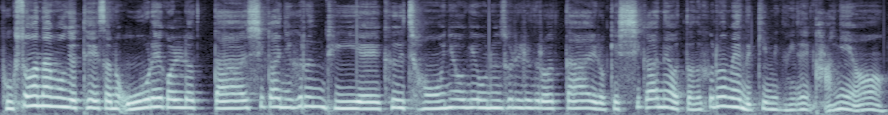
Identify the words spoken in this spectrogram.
복숭아 나무 곁에서는 오래 걸렸다. 시간이 흐른 뒤에 그 저녁이 오는 소리를 들었다. 이렇게 시간의 어떤 흐름의 느낌이 굉장히 강해요.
